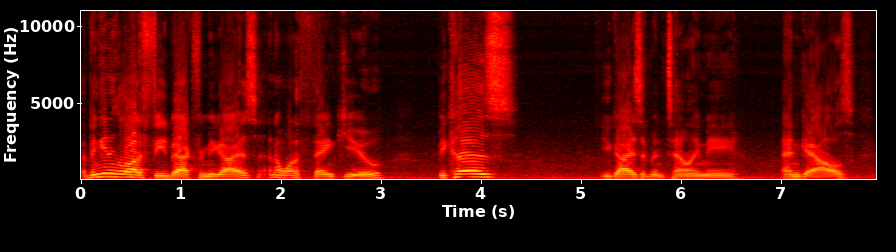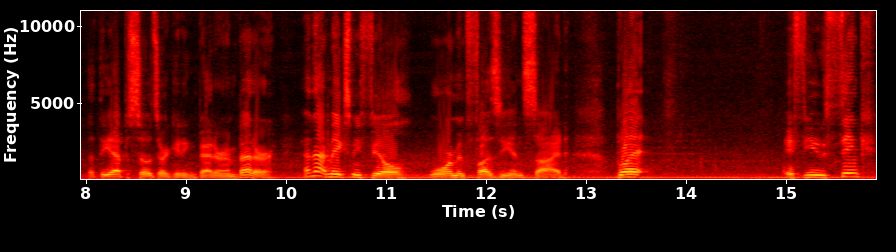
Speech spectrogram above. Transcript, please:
I've been getting a lot of feedback from you guys and I want to thank you because you guys have been telling me and gals that the episodes are getting better and better. And that makes me feel warm and fuzzy inside. But if you think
